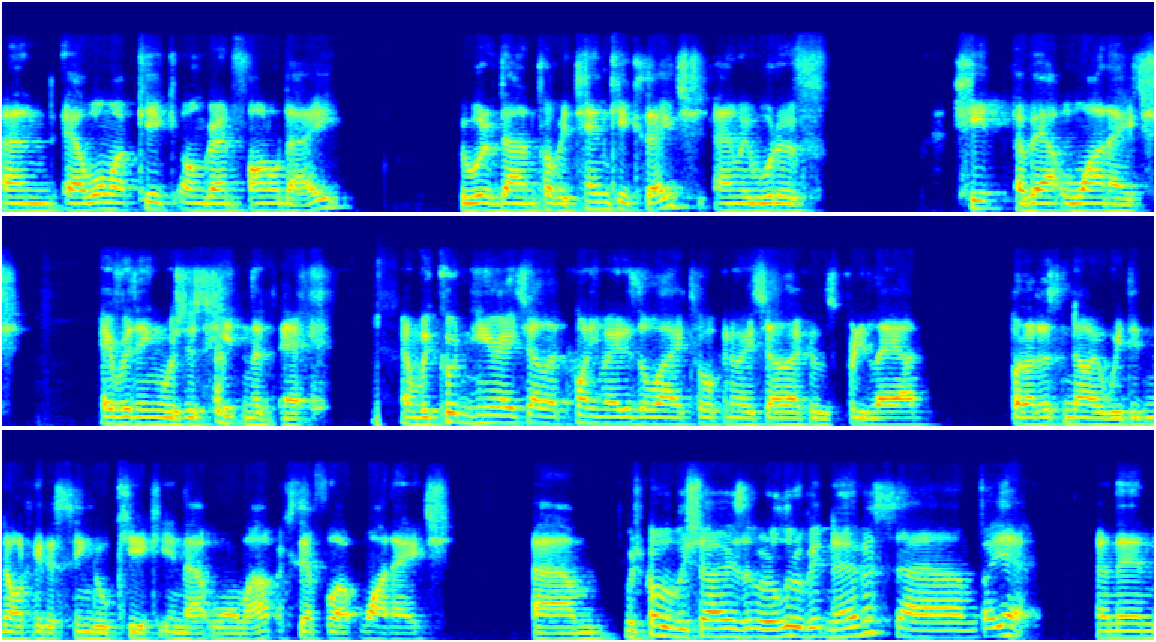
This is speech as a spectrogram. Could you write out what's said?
And our warm up kick on grand final day, we would have done probably 10 kicks each and we would have hit about one each. Everything was just hitting the deck. And we couldn't hear each other 20 metres away talking to each other because it was pretty loud. But I just know we did not hit a single kick in that warm up except for like one each, um, which probably shows that we're a little bit nervous. Um, but yeah. And then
